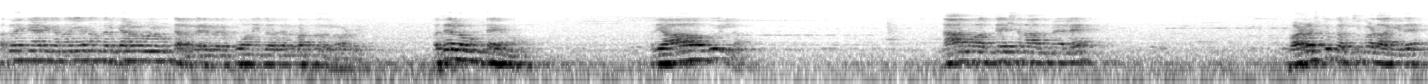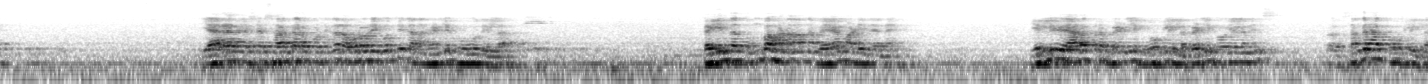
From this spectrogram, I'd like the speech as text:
ಅಥವಾ ಇನ್ಯಾರಿಗೇನೋ ಏನಂದ್ರೆ ಕೆಲವರು ಉಂಟಲ್ಲ, ಬೇರೆ ಬೇರೆ ಫೋನ್ ಇದು ಅದೆಲ್ಲ ಬರ್ತದಲ್ಲ ಒಳ್ಳೆ ಅದೆಲ್ಲ ಉಂಟೇನು ಅದ್ಯಾವುದೂ ಇಲ್ಲ. ನಾನು ಅಧ್ಯಕ್ಷನಾದ ಮೇಲೆ ಬಹಳಷ್ಟು ಖರ್ಚುಗಳಾಗಿದೆ. ಯಾರ್ಯಾರು ಎಷ್ಟು ಸಹಕಾರ ಕೊಟ್ಟಿದ್ದಾರೆ ಅವರವರಿಗೆ ಗೊತ್ತಿದೆ ನಾನು ಹೇಳಲಿಕ್ಕೆ ಹೋಗೋದಿಲ್ಲ ಕೈಯಿಂದ ತುಂಬಾ ಹಣವನ್ನು ವ್ಯಯ ಮಾಡಿದ್ದೇನೆ. ಎಲ್ಲಿಯೂ ಯಾರ ಹತ್ರ ಬೇಡ್ಲಿಕ್ಕೆ ಹೋಗ್ಲಿಲ್ಲ. ಬೇಡ್ಲಿಕ್ಕೆ ಹೋಗ್ಲಿಲ್ಲ ಮೀನ್ಸ್ ಸಂಗ್ರಹಕ್ಕೆ ಹೋಗ್ಲಿಲ್ಲ.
